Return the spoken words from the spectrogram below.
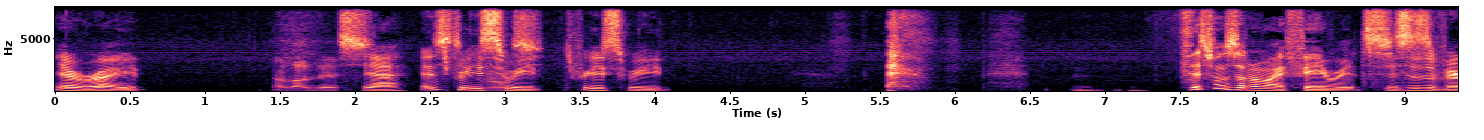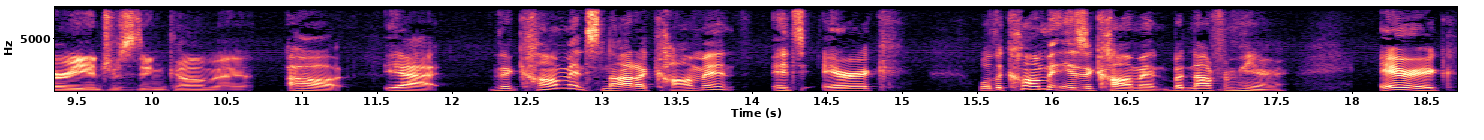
yeah right I love this. Yeah, it's dude pretty rules. sweet. It's pretty sweet. this one's one of my favorites. This is a very interesting comment. Oh, yeah. The comment's not a comment. It's Eric. Well, the comment is a comment, but not from here. Eric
